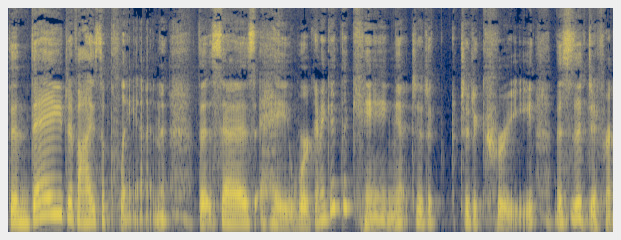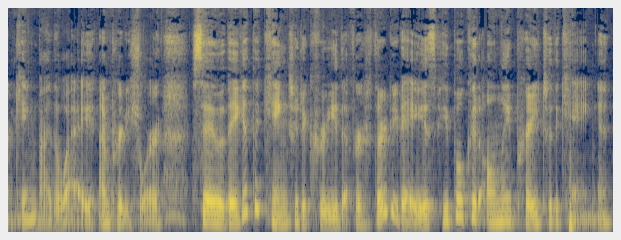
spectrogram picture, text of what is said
then they devise a plan that says, hey, we're going to get the king to, de- to decree. This is a different king, by the way, I'm pretty sure. So they get the king to decree that for 30 days, people could only pray to the king.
